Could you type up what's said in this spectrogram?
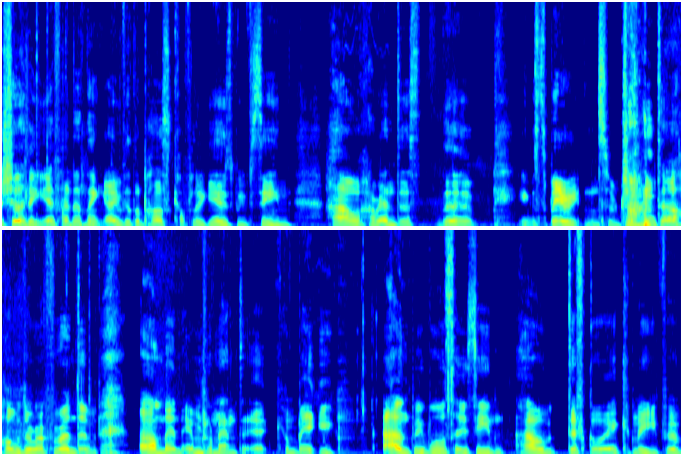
surely, if anything, over the past couple of years, we've seen how horrendous the experience of trying to hold a referendum and then implement it can be. And we've also seen how difficult it can be for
